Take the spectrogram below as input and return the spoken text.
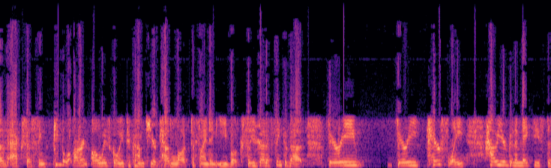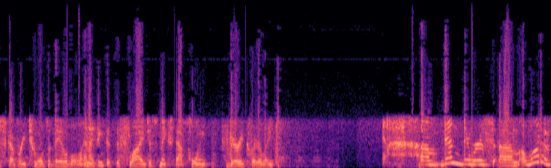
of accessing. People aren't always going to come to your catalog to find an ebook, so you've got to think about very very carefully how you're going to make these discovery tools available. And I think that this slide just makes that point very clearly. Um, then there was um, a lot of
